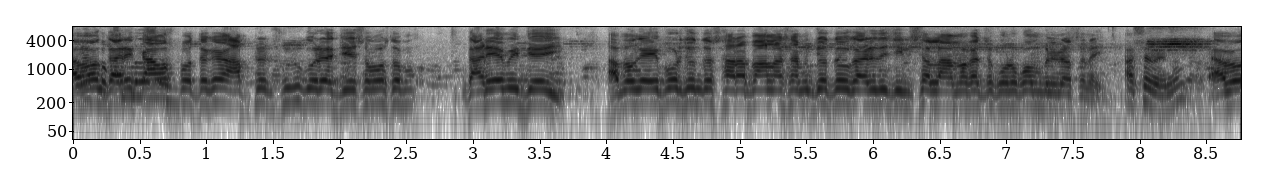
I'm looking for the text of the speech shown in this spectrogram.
এবং গাড়ির কাগজপত্র থেকে আপডেট শুরু করে যে সমস্ত গাড়ি আমি দেই এবং এই পর্যন্ত সারা বাংলাদেশ আমি যত গাড়ি দিয়েছি ইনশাল্লাহ আমার কাছে কোনো কমপ্লেন আছে নাই। আসে নাই না? এবং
